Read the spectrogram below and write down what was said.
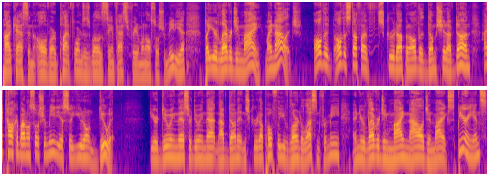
podcast and all of our platforms as well as Sam Faster Freedom on all social media. But you're leveraging my my knowledge. All the all the stuff I've screwed up and all the dumb shit I've done, I talk about on social media so you don't do it. You're doing this or doing that and I've done it and screwed up, hopefully you've learned a lesson from me and you're leveraging my knowledge and my experience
